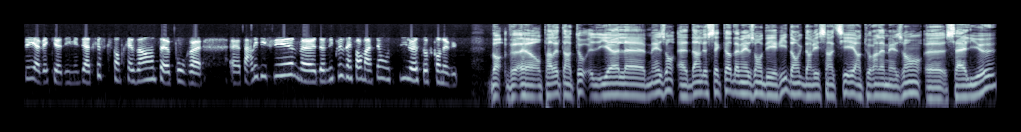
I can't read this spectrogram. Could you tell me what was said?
discuter avec euh, des médiatrices qui sont présentes euh, pour euh, parler des films, donner plus d'informations aussi là, sur ce qu'on a vu. Bon, euh, on parlait tantôt, il y a la maison, euh, dans le secteur de la maison des riz, donc dans les sentiers entourant la maison, euh, ça a lieu?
